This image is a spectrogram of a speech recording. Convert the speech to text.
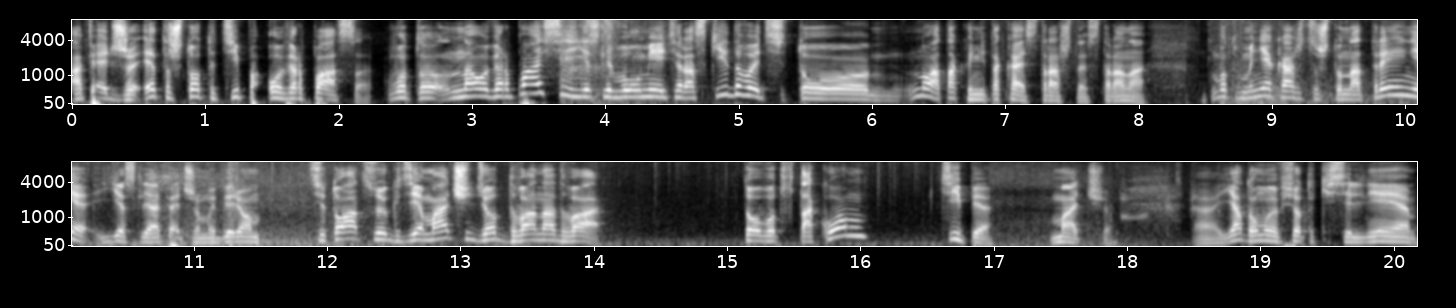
опять же, это что-то типа оверпаса. Вот э, на оверпасе, если вы умеете раскидывать, то, ну, атака не такая страшная сторона. Вот мне кажется, что на трейне, если, опять же, мы берем ситуацию, где матч идет 2 на 2, то вот в таком типе матча, э, я думаю, все-таки сильнее...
